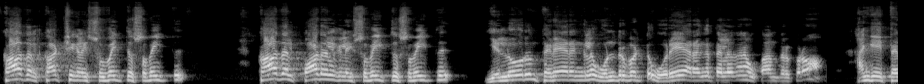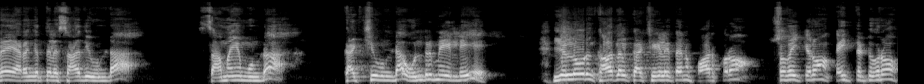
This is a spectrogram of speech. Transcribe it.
காதல் காட்சிகளை சுவைத்து சுவைத்து காதல் பாடல்களை சுவைத்து சுவைத்து எல்லோரும் திரையரங்கில் ஒன்றுபட்டு ஒரே அரங்கத்தில் தானே உட்கார்ந்துருக்குறோம். அங்கே திரையரங்கத்தில் சாதி உண்டா? சமயம் உண்டா? கட்சி உண்டா? ஒன்றுமே இல்லையே. எல்லோரும் காதல் காட்சிகளை தானே பார்க்கிறோம் சுவைக்கிறோம் கைத்தட்டுகிறோம்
